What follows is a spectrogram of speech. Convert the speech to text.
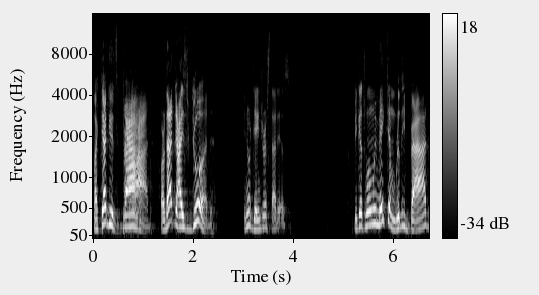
Like that dude's bad or that guy's good. You know how dangerous that is? Because when we make them really bad,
